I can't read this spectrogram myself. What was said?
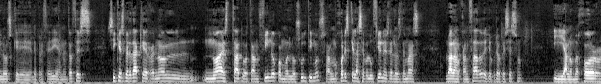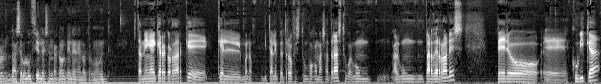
los que le precedían. Entonces, sí que es verdad que Renault no ha estado tan fino como en los últimos. A lo mejor es que las evoluciones de los demás lo han alcanzado, yo creo que es eso. Y a lo mejor las evoluciones en Renault vienen en otro momento. También hay que recordar que, que el, bueno, Vitaly Petrov estuvo un poco más atrás, tuvo algún, algún par de errores, pero eh, Kubica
